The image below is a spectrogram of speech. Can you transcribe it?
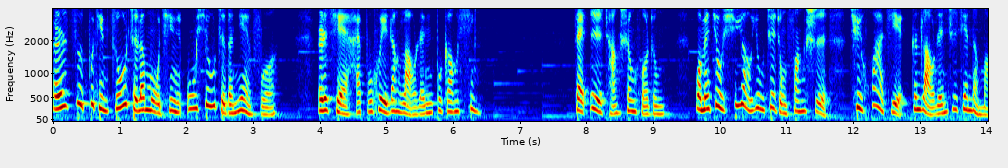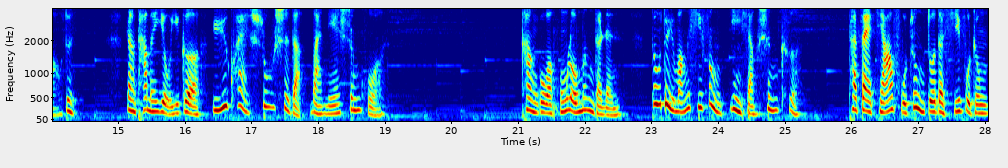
儿子不仅阻止了母亲无休止的念佛，而且还不会让老人不高兴。在日常生活中，我们就需要用这种方式去化解跟老人之间的矛盾。让他们有一个愉快舒适的晚年生活。看过《红楼梦》的人都对王熙凤印象深刻，她在贾府众多的媳妇中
